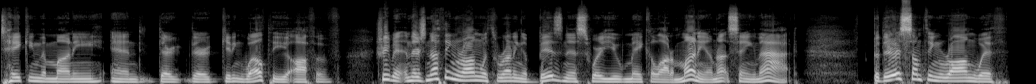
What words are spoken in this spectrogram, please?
taking the money and they're they're getting wealthy off of treatment. And there's nothing wrong with running a business where you make a lot of money. I'm not saying that. But there is something wrong with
